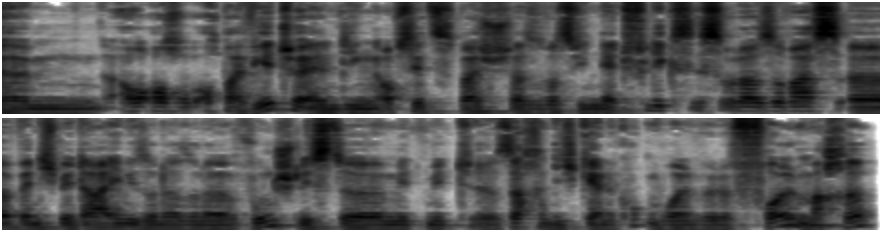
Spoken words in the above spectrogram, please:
Ähm, auch, auch, auch bei virtuellen Dingen, ob es jetzt beispielsweise sowas wie Netflix ist oder sowas, äh, wenn ich mir da irgendwie so eine, so eine Wunschliste mit, mit äh, Sachen, die ich gerne gucken wollen würde, voll mache,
